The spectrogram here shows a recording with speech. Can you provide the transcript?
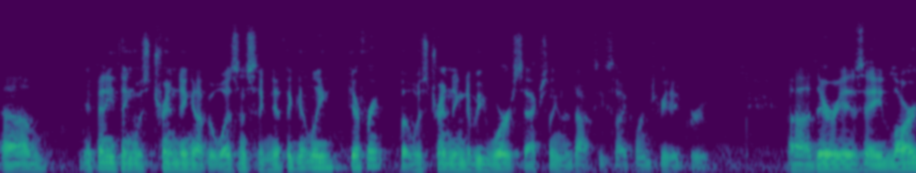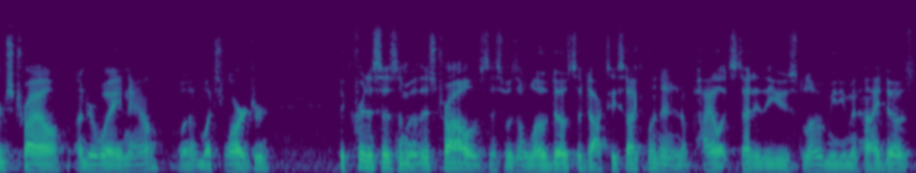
Um, if anything was trending up, it wasn't significantly different, but was trending to be worse actually in the doxycycline treated group. Uh, there is a large trial underway now, uh, much larger. The criticism of this trial is this was a low dose of doxycycline, and in a pilot study they used low, medium, and high dose.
